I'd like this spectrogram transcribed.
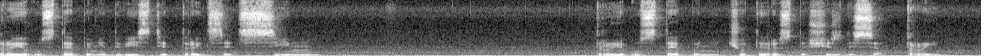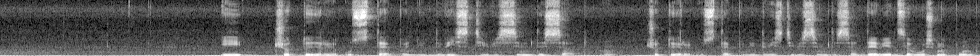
3 у степені 237. 3 у степені 463. І 4 у степені 280. а, 4 у степені 289 це восьмий пункт.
